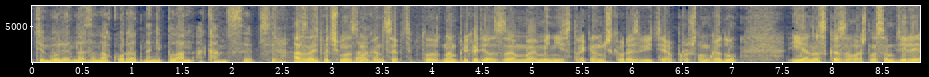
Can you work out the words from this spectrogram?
тем более названо аккуратно не план, а концепция. А знаете, почему названа да. концепция? Потому что нам приходила замминистра экономического развития в прошлом году, и она сказала, что на самом деле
